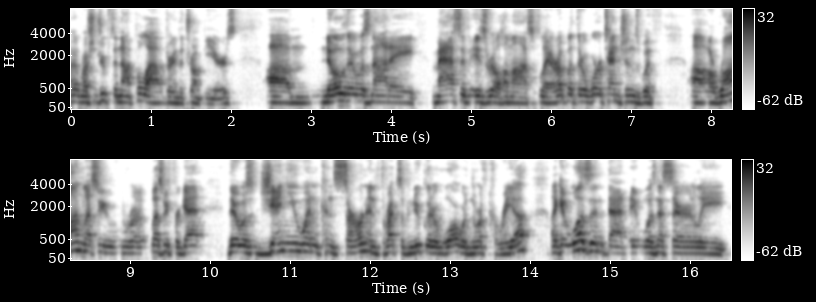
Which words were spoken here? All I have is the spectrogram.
Russian troops did not pull out during the Trump years. Um, no, there was not a massive Israel Hamas flare up, but there were tensions with uh, Iran. Lest we lest we forget, there was genuine concern and threats of nuclear war with North Korea. Like it wasn't that it was necessarily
